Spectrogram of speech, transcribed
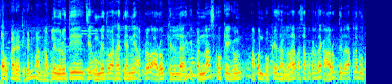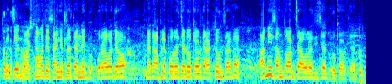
चौकार या ठिकाणी मानणार. आपले विरोधी जे उमेदवार आहेत त्यांनी आपल्यावर आरोप केलेला आहे की पन्नास खोके घेऊन आपण बोके झालेला आहात. अशा प्रकारचा एक आरोप दिलेला त्याला उत्तर मी तेच? भाषणामध्ये सांगितलं त्यांनी पु- पुरावा द्यावा. नाही तर आपल्या पोराच्या डोक्यावरती हात ठेवून सांगा. आम्ही सांगतो आमच्या अवलादीच्या डोक्यावरती हात ठेवून.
